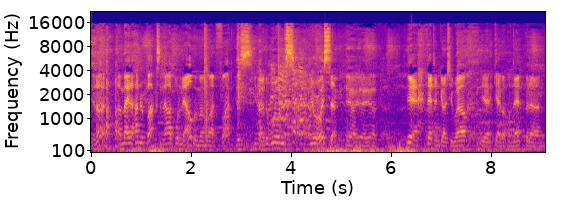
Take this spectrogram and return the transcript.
You know, I made a hundred bucks, and now I bought an album. And I'm like, "Fuck this!" You know, the world is your oyster. Yeah, yeah, yeah. Yeah, that didn't go too well. Yeah, gave up on that. But um,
